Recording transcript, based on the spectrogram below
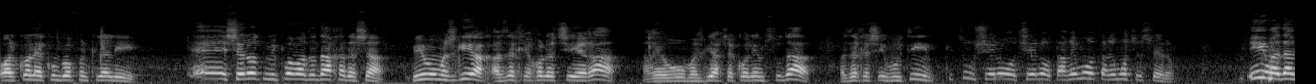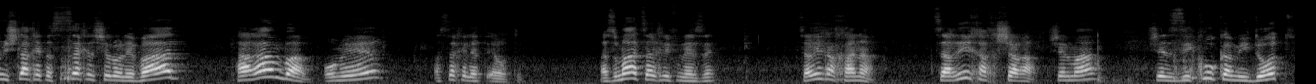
או על כל היקום באופן כללי. אה, שאלות מפה ועד הודעה חדשה. ואם הוא משגיח, אז איך יכול להיות שיהיה רע? הרי הוא משגיח שהכל יהיה מסודר, אז איך יש עיוותים? קיצור, שאלות, שאלות, ערימות, ערימות של שאלות. אם אדם ישלח את השכל שלו לבד, הרמב"ם אומר, השכל יטעה אותו. אז מה צריך לפני זה? צריך הכנה, צריך הכשרה. של מה? של זיקוק המידות,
